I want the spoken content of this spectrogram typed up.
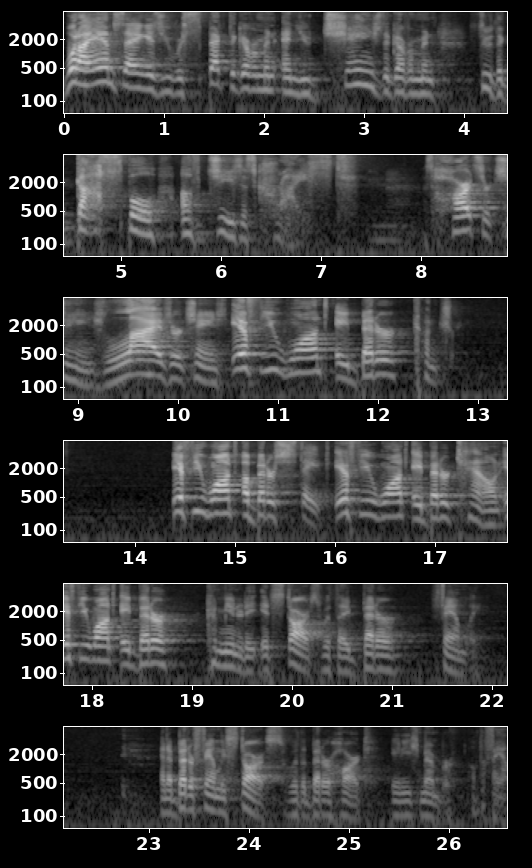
What I am saying is you respect the government and you change the government through the gospel of Jesus Christ. Hearts are changed, lives are changed. If you want a better country, if you want a better state, if you want a better town, if you want a better community, it starts with a better family. And a better family starts with a better heart in each member of the family.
